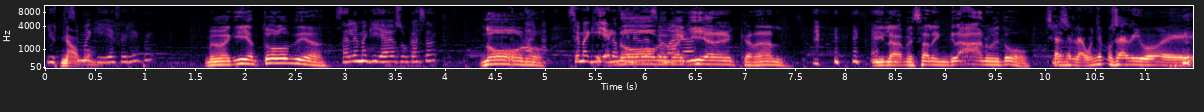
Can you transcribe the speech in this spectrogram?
¿Y usted No, se po. maquilla, Felipe? Me maquillan todos los días. ¿Sale maquillado de su casa? No, no. ¿Se maquilla los fines No, de me semana? maquillan en el canal. Y la, me salen granos y todo. Se hace la uña, o sea, digo, eh,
